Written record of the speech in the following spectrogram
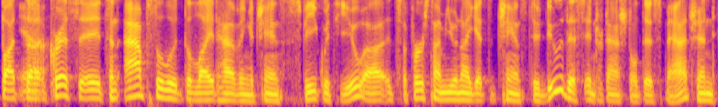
But uh, Chris, it's an absolute delight having a chance to speak with you. Uh, it's the first time you and I get the chance to do this international dispatch. And uh,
